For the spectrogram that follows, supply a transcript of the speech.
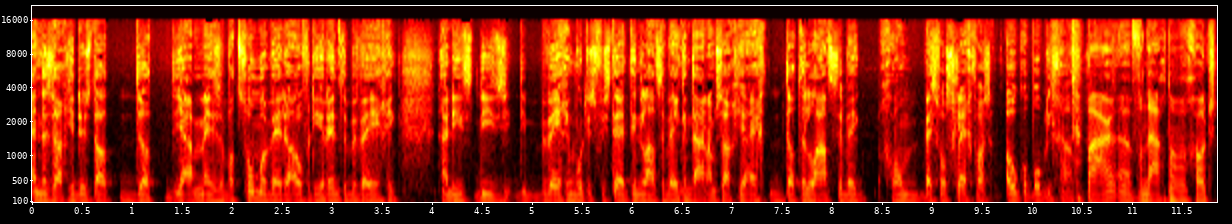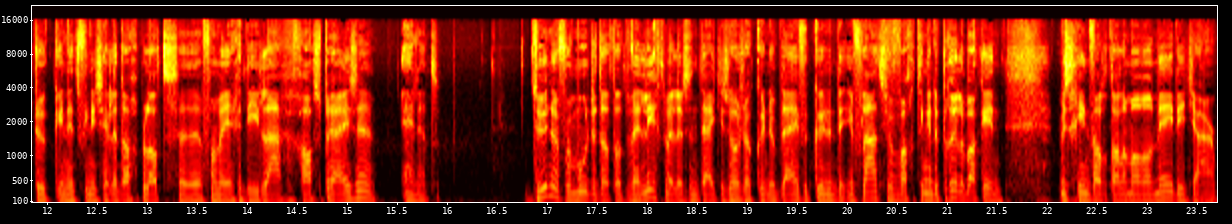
en dan zag je dus dat, dat ja, mensen wat somber werden over die rentebeweging. Nou, die, die, die beweging wordt dus versterkt in de laatste week. En daarom zag je echt dat de laatste week gewoon best wel slecht was. Ook op obligaties. Maar eh, vandaag nog een groot stuk in het Financiële Dagblad... eh, vanwege die lage gasprijzen en het dunne vermoeden... dat dat wellicht wel eens een tijdje zo zou kunnen blijven... kunnen de inflatieverwachtingen de prullenbak in. Misschien valt het allemaal wel mee dit jaar.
